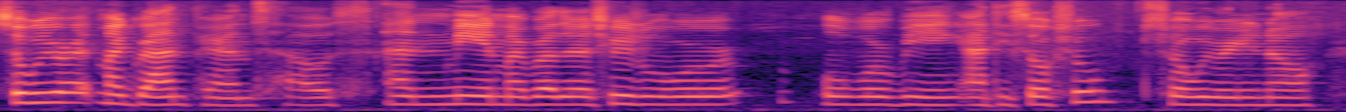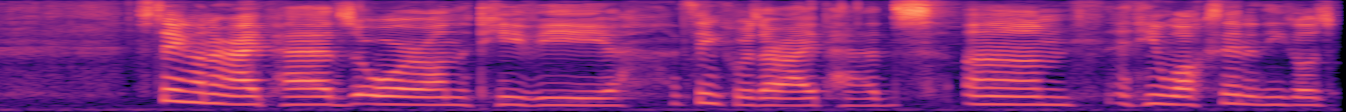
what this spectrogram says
So we were at my grandparents' house, and me and my brother, as usual, were, were being antisocial. So we were, you know, staying on our iPads or on the TV. I think it was our iPads. Um, and he walks in and he goes,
